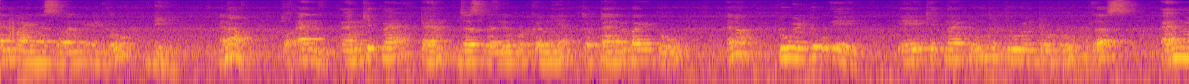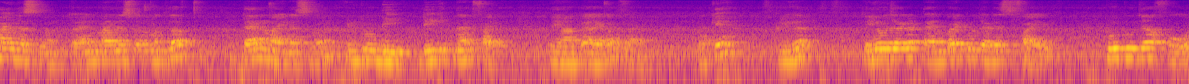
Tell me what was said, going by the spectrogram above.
n minus one into d है ना? तो एन एन कितना है? टेन जस्ट वैल्यू पुट करनी है तो टेन बाई टू है ना? टू इंटू ए ए कितना है टू तो two into two plus n minus one तो एन माइनस वन मतलब ten minus one into d d कितना है? फाइव तो यहाँ पे आएगा फाइव ओके क्लियर तो ये हो जाएगा ten by two that is five two two जा फोर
